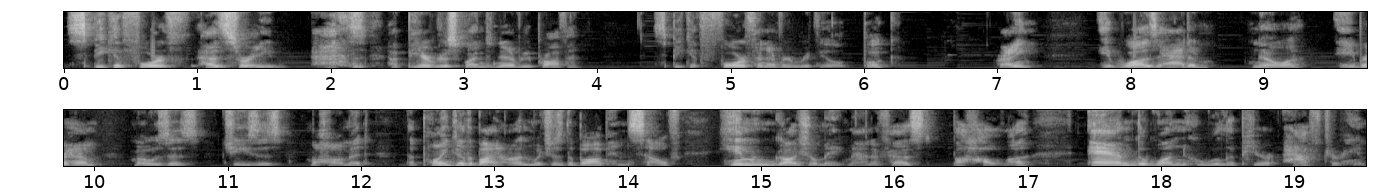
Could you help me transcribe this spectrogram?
speaketh forth as sorry has appeared resplendent in every prophet, speaketh forth in every revealed book, right? It was Adam, Noah, Abraham, Moses, Jesus, Muhammad, the point of the Bayan, which is the Bab himself, him whom God shall make manifest, Baha'u'llah, and the one who will appear after him.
